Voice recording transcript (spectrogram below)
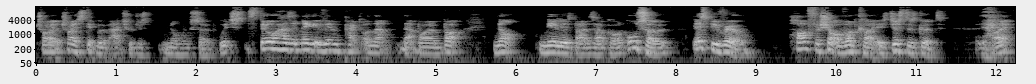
try try stick with actual just normal soap, which still has a negative impact on that that biome, but not nearly as bad as alcohol. And also, let's be real, half a shot of vodka is just as good yeah. right?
